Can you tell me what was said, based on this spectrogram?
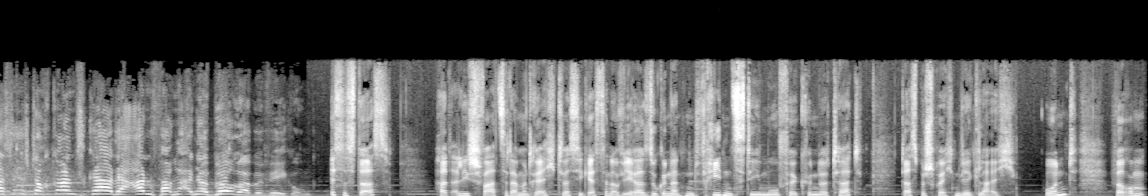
Das ist doch ganz klar der Anfang einer Bürgerbewegung. Ist es das? Hat Alice Schwarze damit recht, was sie gestern auf ihrer sogenannten Friedensdemo verkündet hat? Das besprechen wir gleich. Und warum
